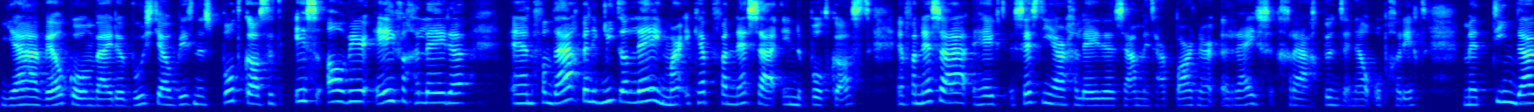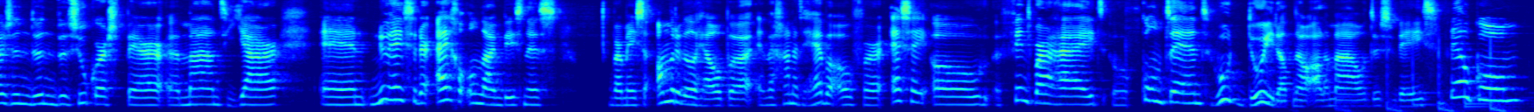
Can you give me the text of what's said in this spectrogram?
Ja, welkom bij de Boost Jouw Business podcast. Het is alweer even geleden en vandaag ben ik niet alleen, maar ik heb Vanessa in de podcast. En Vanessa heeft 16 jaar geleden samen met haar partner reisgraag.nl opgericht met tienduizenden bezoekers per eh, maand, jaar. En nu heeft ze haar eigen online business waarmee ze anderen wil helpen. En we gaan het hebben over SEO, vindbaarheid, content. Hoe doe je dat nou allemaal? Dus wees welkom!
